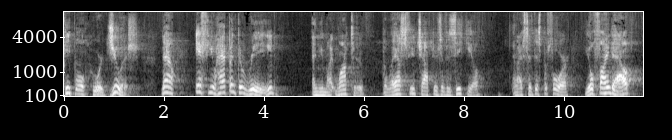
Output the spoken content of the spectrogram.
people who are Jewish. Now, if you happen to read, and you might want to, the last few chapters of Ezekiel, and I've said this before, you'll find out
